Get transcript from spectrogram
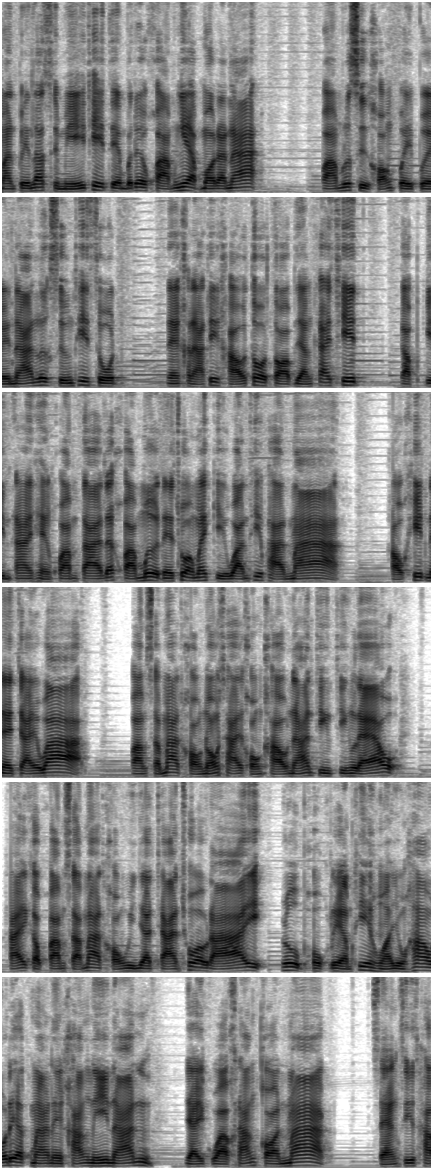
มันเป็นรัศมีที่เต็มไปด้วยความเงียบมรณะ ความรู้สึกของเปยๆนั้นลึกซึ้งที่สุด ในขณะที่เขาโต้ตอบอย่างใกล้ชิด กับกลิ่นอายแห่งความตายและความมืดในช่วงไม่กี่วันที่ผ่านมา เขาคิดในใจว่า ความสามารถของน้องชายของเขานั้นจริง ๆ แล้ว คล้ายกับความสามารถของวิญญาจารย์ชั่วร้าย รูปหกเหลี่ยมที่หัวอยู่เห้าเรียกมาในครั้งนี้นั้น ใหญ่กว่าครั้งก่อนมาก แสงสีเทา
